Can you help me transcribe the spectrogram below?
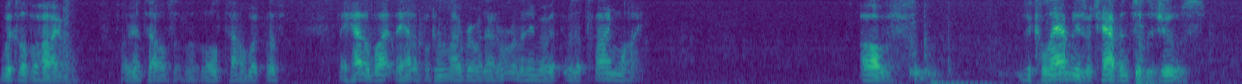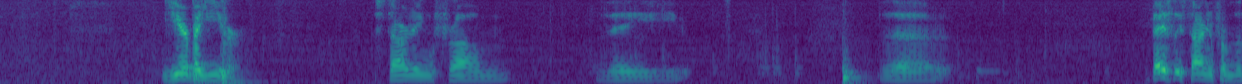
Wickliffe, Ohio. Florian tells the little town Wickliffe. They had a li- they had a book in the library with I don't remember the name of it. It was a timeline of the calamities which happened to the Jews year by year, starting from the the basically starting from the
